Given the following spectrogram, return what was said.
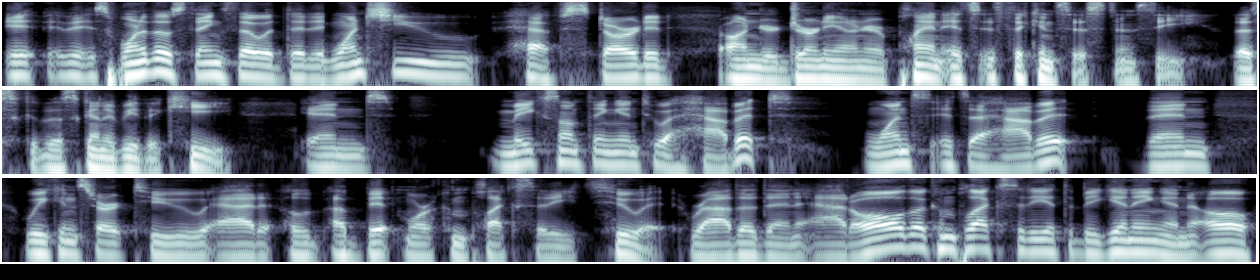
It, it's one of those things though that once you have started on your journey on your plan, it's it's the consistency that's that's going to be the key. And make something into a habit. Once it's a habit, then we can start to add a, a, bit more complexity to it rather than add all the complexity at the beginning and oh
